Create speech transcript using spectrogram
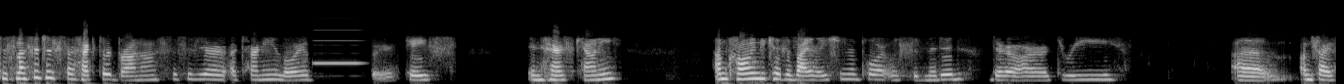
This message is for Hector Branas. This is your attorney, Lori, for your case in Harris County. I'm calling because a violation report was submitted. There are three, um, I'm sorry,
